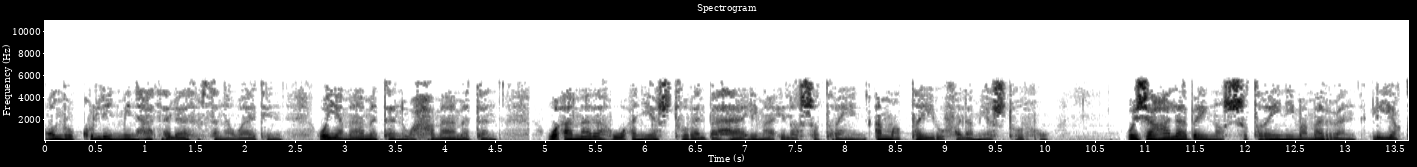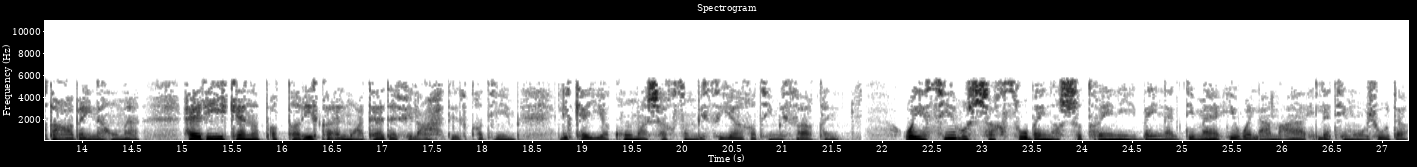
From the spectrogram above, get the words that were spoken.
عمر كل منها ثلاث سنوات ويمامة وحمامة وأمره أن يشطر البهائم إلى الشطرين أما الطير فلم يشطره. وجعل بين الشطرين ممرا ليقطع بينهما. هذه كانت الطريقة المعتادة في العهد القديم لكي يقوم شخص بصياغة ميثاق. ويسير الشخص بين الشطرين بين الدماء والأمعاء التي موجودة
